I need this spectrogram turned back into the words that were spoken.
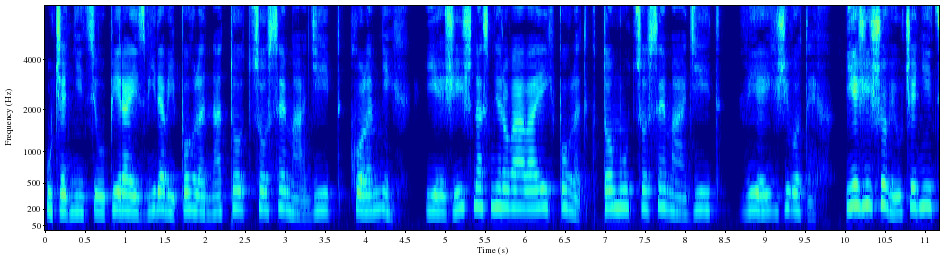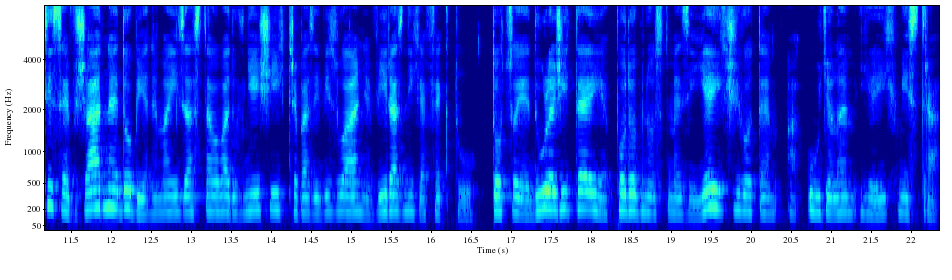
Učedníci upírají zvídavý pohled na to, co se má dít kolem nich. Ježíš nasměrovává jejich pohled k tomu, co se má dít v jejich životech. Ježíšovi učedníci se v žádné době nemají zastavovat u vnějších, třeba i vizuálně výrazných efektů. To, co je důležité, je podobnost mezi jejich životem a údělem jejich mistra.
